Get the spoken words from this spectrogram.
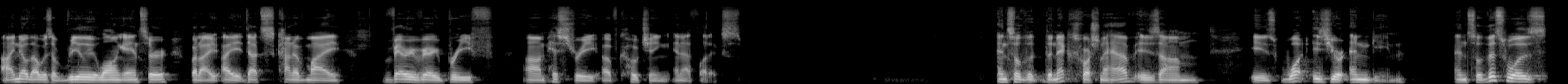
I know that was a really long answer, but I, I that's kind of my very very brief um, history of coaching and athletics. And so the, the next question I have is um, is what is your end game? And so this was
